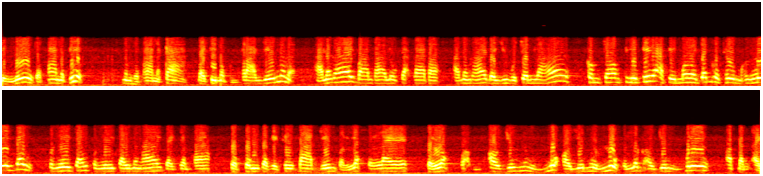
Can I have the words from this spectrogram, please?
យើងមើលស្ថានភាពនិងស្ថានភាពដែលទីមកបំផ្លាញយើងហ្នឹងអាហ្នឹងហើយបានថាលោកចក្រាថាអាហ្នឹងហើយដែលយុវជនឡើយកុំចងពីគេអាគេមើលអញ្ចឹងក៏ធ្វើមងើយទៅពងើយទៅពងើយទៅហ្នឹងហើយតែខ្ញុំថាកំពុងតែគេធ្វើបាបយើងប្រឡុកប្រឡែប្រឡុកឲ្យយើងនឹងវក់ឲ្យយើងនឹងលក់ពលឹងឲ្យយើងព្រើអត់ដឹងអី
